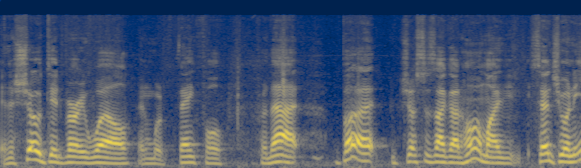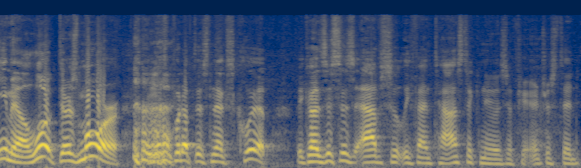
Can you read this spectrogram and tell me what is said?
And the show did very well, and we're thankful for that. But just as I got home, I sent you an email. Look, there's more. let's put up this next clip because this is absolutely fantastic news if you're interested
